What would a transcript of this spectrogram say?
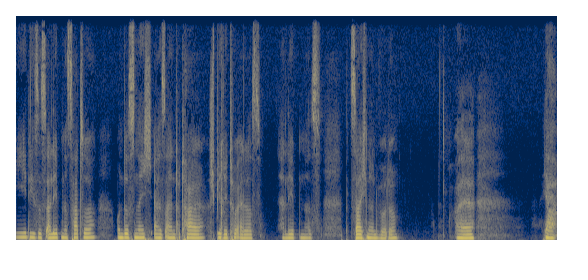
die dieses Erlebnis hatte und es nicht als ein total spirituelles Erlebnis bezeichnen würde. Weil, ja,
